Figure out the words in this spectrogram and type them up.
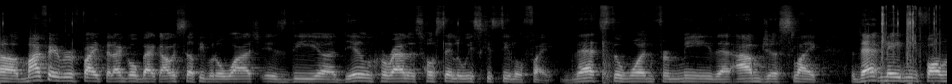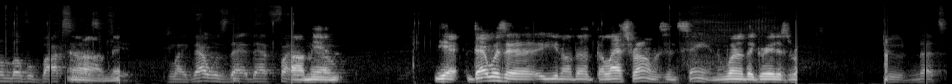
Uh, my favorite fight that I go back, I always tell people to watch, is the uh, Diego Corrales Jose Luis Castillo fight. That's the one for me that I'm just like that made me fall in love with boxing oh, as a man. kid. Like that was that that fight. Oh uh, man, know? yeah, that was a you know the the last round was insane. One of the greatest. Dude, nuts.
